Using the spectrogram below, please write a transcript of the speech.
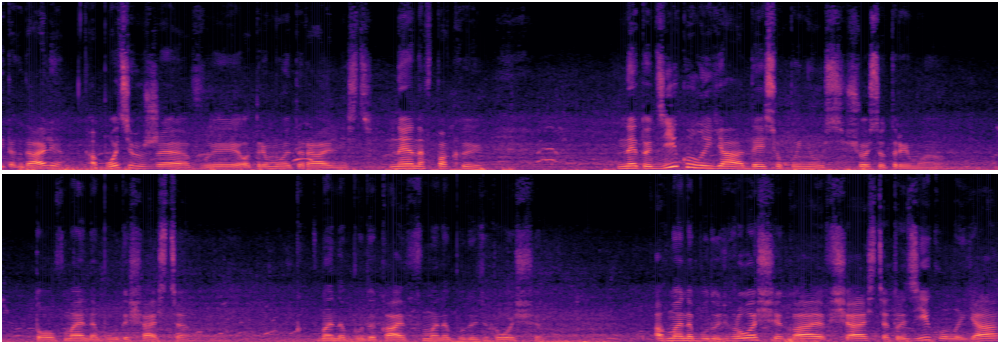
і так далі, а потім вже ви отримуєте реальність. Не навпаки. Не тоді, коли я десь опинюсь, щось отримую, то в мене буде щастя, в мене буде кайф, в мене будуть гроші. А в мене будуть гроші, кайф, щастя тоді, коли я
